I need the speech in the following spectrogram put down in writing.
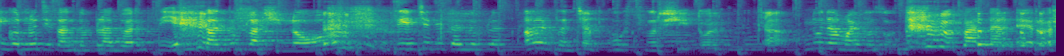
Sigur nu ți s-a întâmplat doar ție. S-a întâmplat și nouă. Ție ce ți s-a întâmplat? Hai să încep cu sfârșitul. Ah. Nu ne-am mai văzut. Fatal error.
